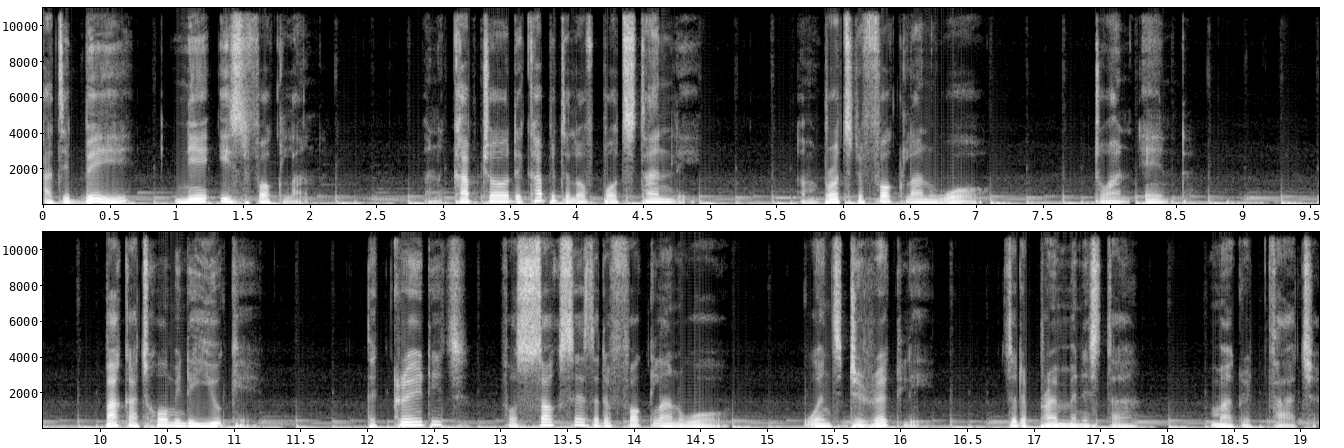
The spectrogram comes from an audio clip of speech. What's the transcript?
at a bay near East Falkland and captured the capital of Port Stanley and brought the Falkland War to an end. Back at home in the UK, the credit for success at the Falkland War went directly to the Prime Minister Margaret Thatcher.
